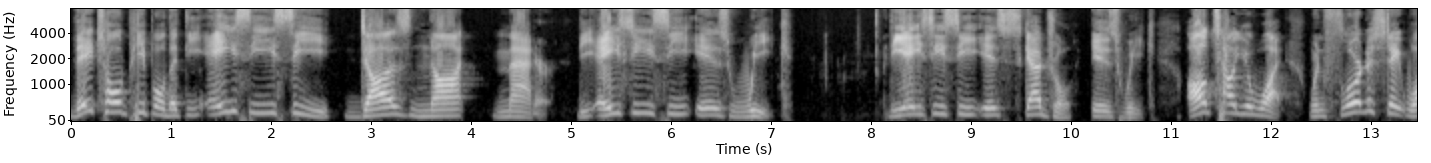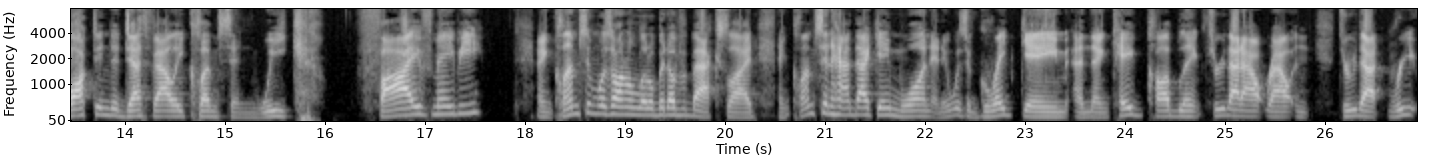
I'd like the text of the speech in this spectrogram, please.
they told people that the ACC does not matter. The ACC is weak. The ACC is schedule is weak. I'll tell you what, when Florida State walked into Death Valley Clemson week 5 maybe, and Clemson was on a little bit of a backslide, and Clemson had that game won, and it was a great game. And then Cade Klubnik threw that out route and threw that re-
